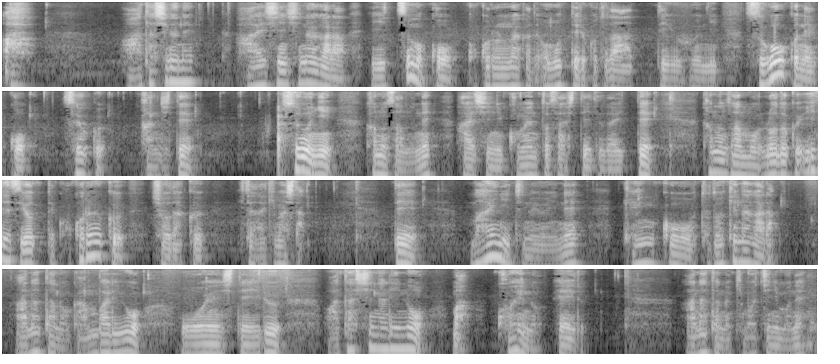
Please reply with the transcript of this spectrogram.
あ、私がね、配信しながらいつもこう心の中で思っていることだっていうふうにすごくね、こう強く感じて、すぐにカノさんのね、配信にコメントさせていただいて、カノンさんも朗読いいですよって快く承諾いただきました。で、毎日のようにね、健康を届けながら、あなたの頑張りを応援している私なりの、まあ、声のエール。あなたの気持ちにもね、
